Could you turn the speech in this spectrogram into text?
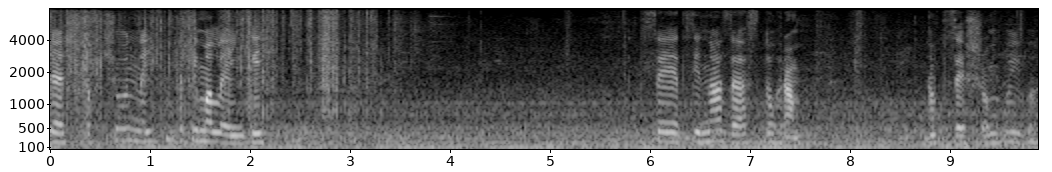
Лящ копчений, ну, такий маленький. Це ціна за 100 грам. А це що мива?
